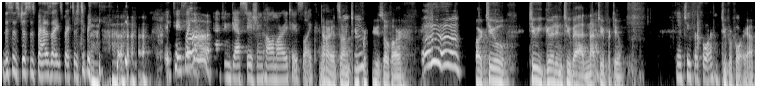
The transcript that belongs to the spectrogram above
this is just as bad as I expected it to be. It tastes like what I imagine gas station calamari tastes like. All right, so I'm 2 Mhm. for two so far, Ugh. or two, two good and two bad, not two for two, You're two for four. two for four. Yeah.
